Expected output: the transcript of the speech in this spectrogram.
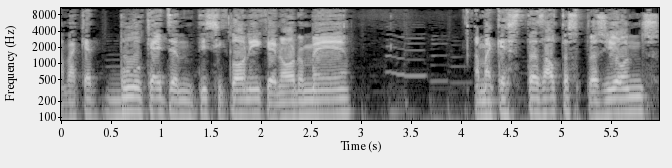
amb aquest bloqueig anticiclònic enorme, amb aquestes altes pressions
